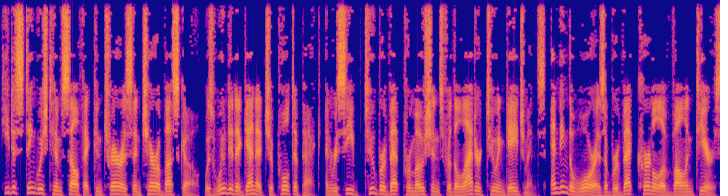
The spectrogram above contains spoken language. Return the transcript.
He distinguished himself at Contreras and Churubusco, was wounded again at Chapultepec, and received two brevet promotions for the latter two engagements, ending the war as a brevet colonel of volunteers.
